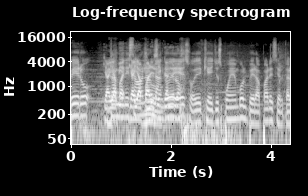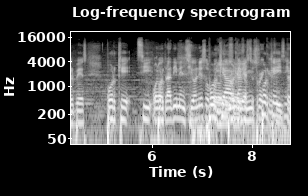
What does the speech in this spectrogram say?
Pero Que ahí también que Carne de eso, de que ellos pueden volver a aparecer tal vez, porque si... Por por- otras dimensiones o por porque otros hablan- porque dicen que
